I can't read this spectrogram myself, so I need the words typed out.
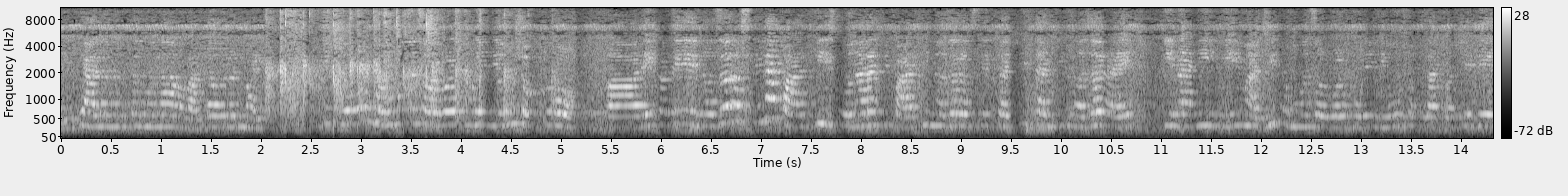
इथे आल्यानंतर मला वातावरण माहिती चळवळ पुढे नेऊ शकतो? एखादी नजर असते ना पारखी सोनाराची पारखी नजर असते तशी त्यांची नजर आहे की नाही हे माझी धम्म चळवळ पुढे नेऊ शकतात. असे ते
